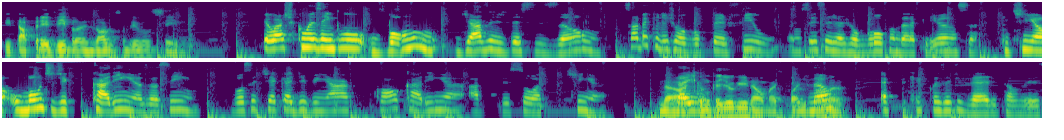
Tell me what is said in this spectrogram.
tentar prever pelo menos algo sobre você, né? Eu acho que um exemplo bom de árvore de decisão Sabe aquele jogo Perfil? Eu não sei se você já jogou quando era criança, que tinha um monte de carinhas assim. Você tinha que adivinhar qual carinha a pessoa tinha. Não, Daí... acho que eu nunca joguei não, mas pode não? falar. É porque é coisa de velho, talvez.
